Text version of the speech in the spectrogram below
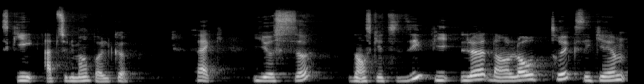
Ce qui est absolument pas le cas. Fait que, il y a ça dans ce que tu dis. Puis là, dans l'autre truc, c'est que,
